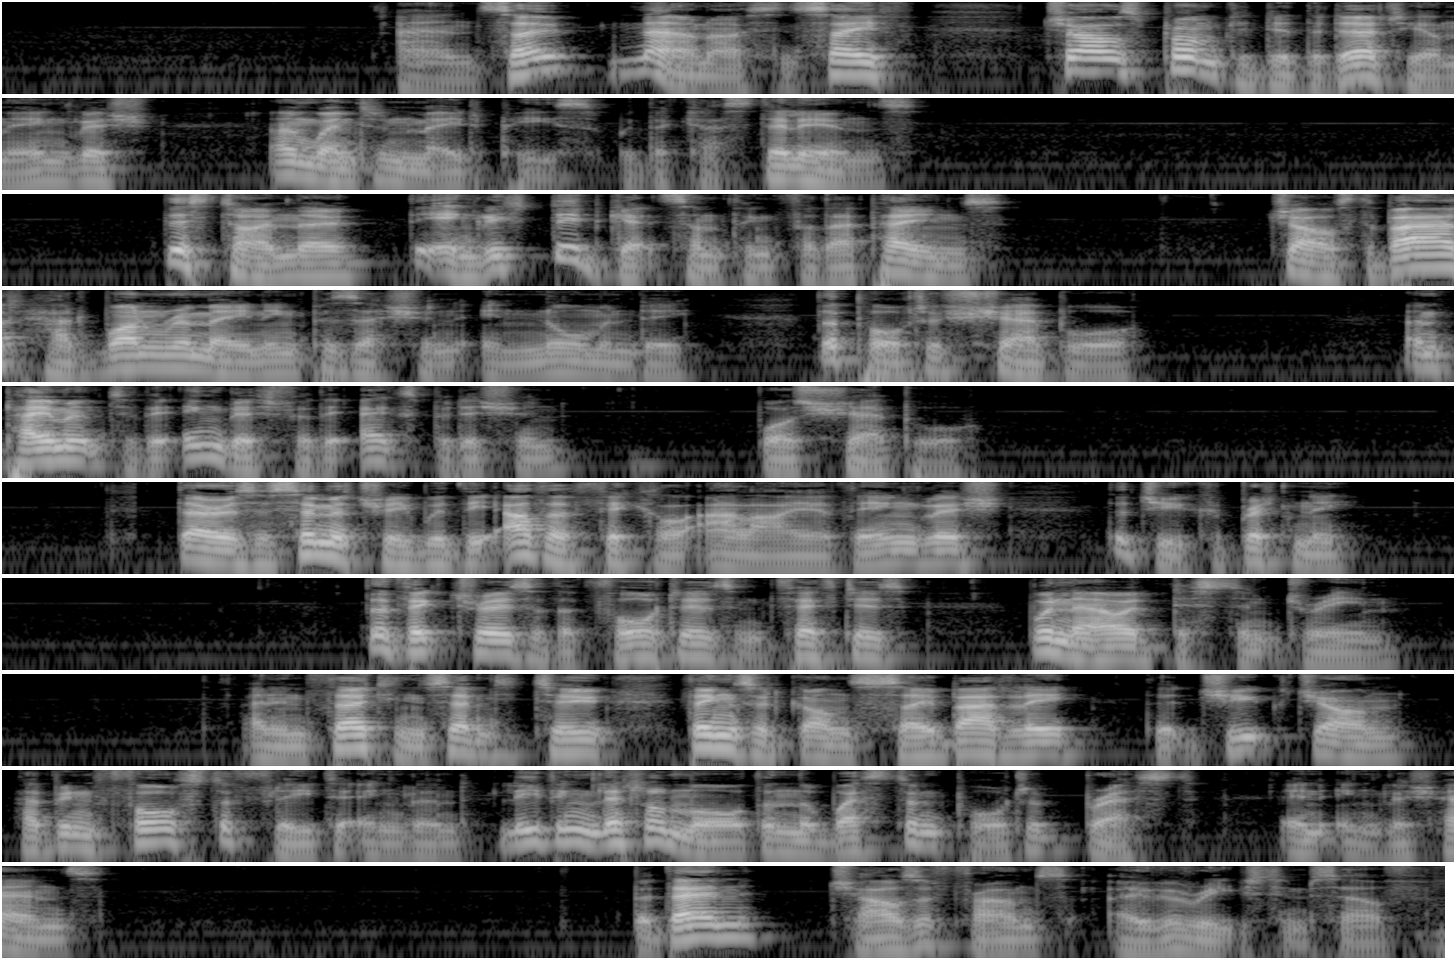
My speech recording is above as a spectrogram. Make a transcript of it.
And so, now nice and safe, Charles promptly did the dirty on the English and went and made peace with the Castilians. This time, though, the English did get something for their pains. Charles the Bad had one remaining possession in Normandy, the port of Cherbourg, and payment to the English for the expedition was Cherbourg. There is a symmetry with the other fickle ally of the English, the Duke of Brittany. The victories of the 40s and 50s were now a distant dream. And in 1372 things had gone so badly that Duke John had been forced to flee to England, leaving little more than the western port of Brest in English hands. But then Charles of France overreached himself.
